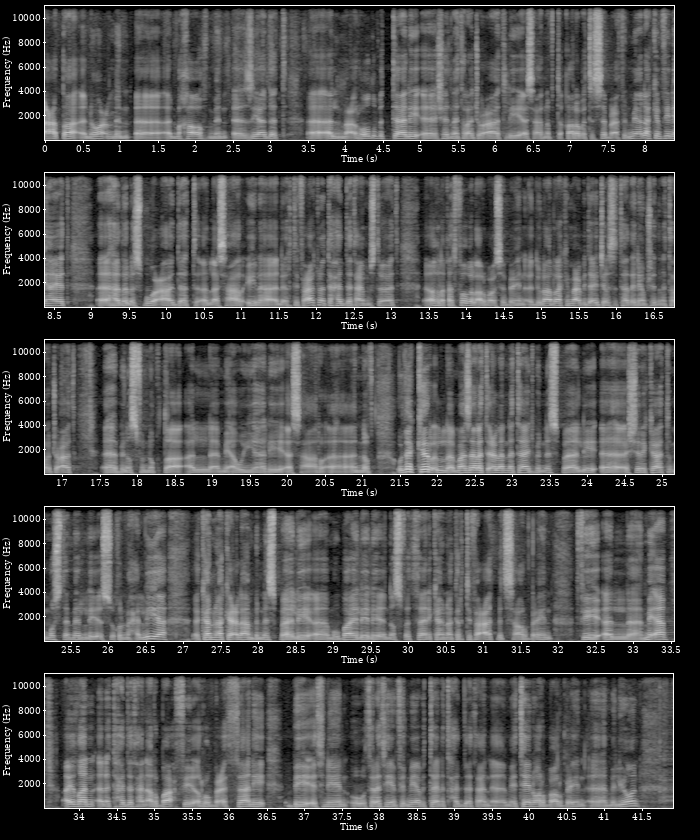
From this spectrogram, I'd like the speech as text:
أعطى نوع من المخاوف من زيادة المعروض وبالتالي شهدنا تراجعات لأسعار نفط تقاربت السبعة في المئة لكن في نهاية هذا الأسبوع عادت الأسعار إلى الارتفاعات ونتحدث عن مستويات أغلقت فوق ال 74 دولار لكن مع بداية جلسة هذا اليوم شهدنا تراجعات بنصف النقطة المئوية لأسعار النفط. أذكر ما زالت إعلان نتائج بالنسبة للشركات مستمر للسوق المحلية. كان هناك إعلان بالنسبة لموبايلي للنصف الثاني. كان هناك ارتفاعات ب 49 في المئة. أيضا نتحدث عن أرباح في الربع الثاني ب 32% بالتالي نتحدث عن 244 مليون.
